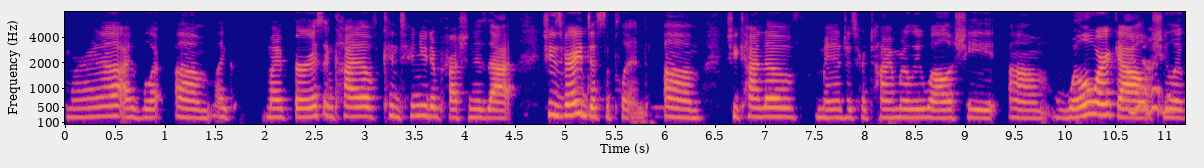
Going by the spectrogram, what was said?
mariana i've um like my first and kind of continued impression is that she's very disciplined. Um, she kind of manages her time really well. She um, will work out. She like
